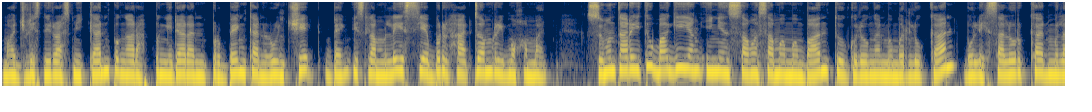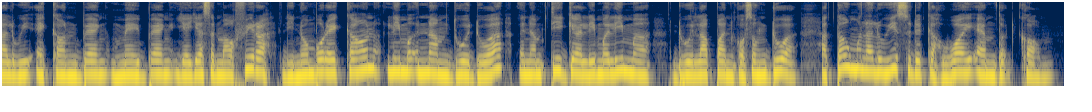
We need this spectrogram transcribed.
Majlis dirasmikan pengarah pengedaran perbankan runcit Bank Islam Malaysia Berhad Zamri Muhammad. Sementara itu, bagi yang ingin sama-sama membantu golongan memerlukan, boleh salurkan melalui akaun bank Maybank Yayasan Maghfirah di nombor akaun 5622-6355-2802 atau melalui sedekahym.com.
